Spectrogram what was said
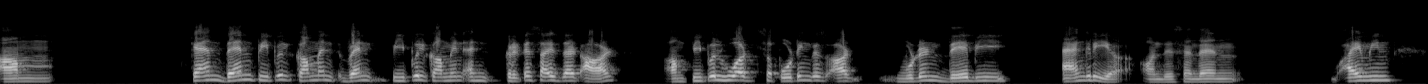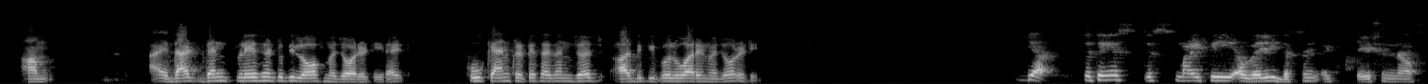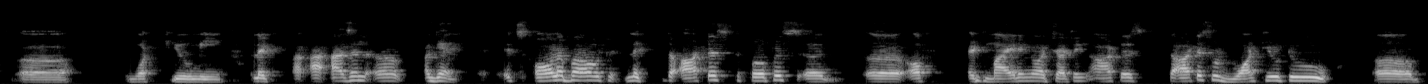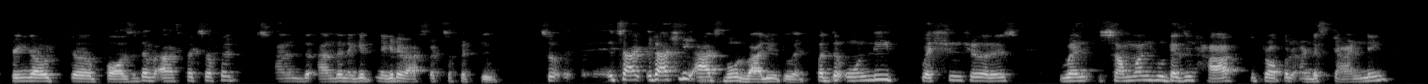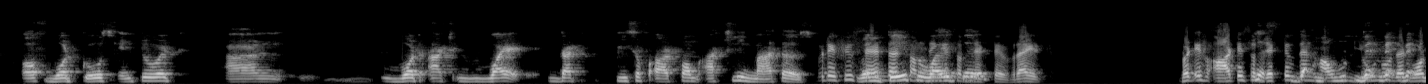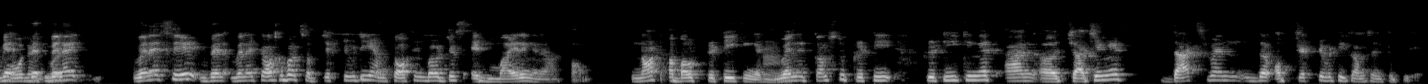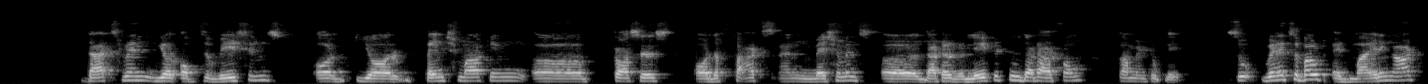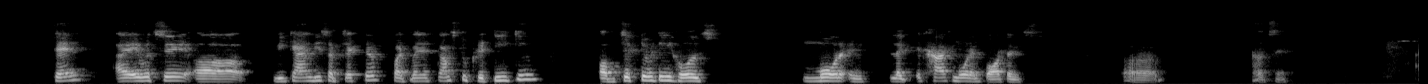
um, can then people come and when people come in and criticize that art um people who are supporting this art wouldn't they be angry uh, on this? And then i mean um I, that then plays into the law of majority right who can criticize and judge are the people who are in majority Yeah, the thing is, this might be a very different interpretation of uh, what you mean. Like, as in, uh, again, it's all about like the artist, the purpose uh, uh, of admiring or judging artists. The artist would want you to uh, bring out the positive aspects of it and the, and the neg- negative aspects of it too. So it's it actually adds more value to it. But the only question here is when someone who doesn't have the proper understanding of what goes into it and what act why that piece of art form actually matters but if you said that something is provide the subjective right but if art is subjective that, then how would you when, know that when, what when, goes into when it i when i say when, when i talk about subjectivity i'm talking about just admiring an art form not about critiquing it hmm. when it comes to critique critiquing it and uh, judging it that's when the objectivity comes into play that's when your observations or your benchmarking uh, process or the facts and measurements uh, that are related to that art form come into play. So when it's about admiring art, then I would say uh, we can be subjective, but when it comes to critiquing, objectivity holds more in like it has more importance. Uh, I would say.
